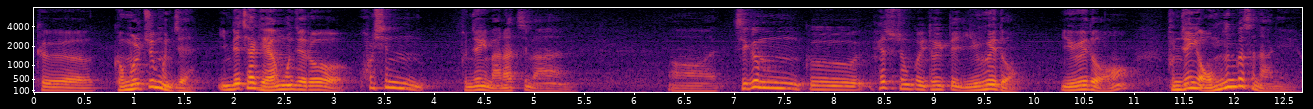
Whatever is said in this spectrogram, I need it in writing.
그 건물주 문제, 임대차 계약 문제로 훨씬 분쟁이 많았지만 어, 지금 그 회수 정권이 도입된 이후에도 이후에도 분쟁이 없는 것은 아니에요.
